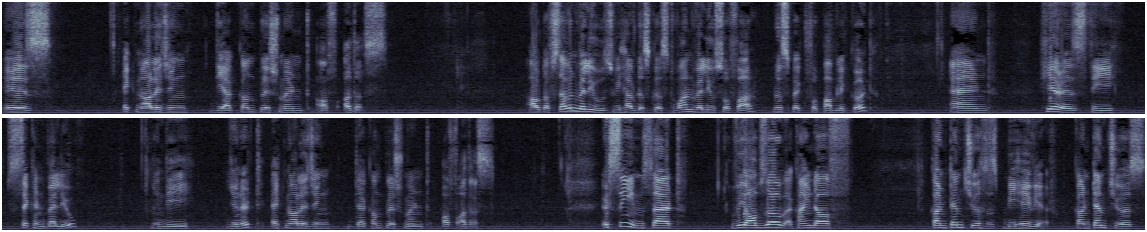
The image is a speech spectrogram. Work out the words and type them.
is acknowledging the accomplishment of others. Out of seven values, we have discussed one value so far respect for public good. And here is the second value in the unit acknowledging the accomplishment of others. It seems that we observe a kind of contemptuous behavior, contemptuous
